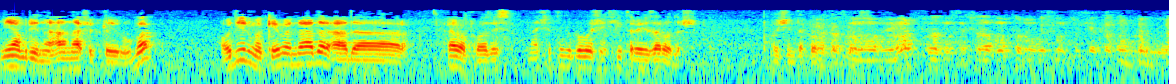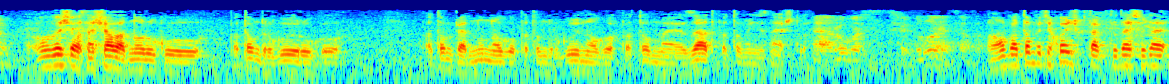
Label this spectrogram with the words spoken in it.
Миамрина га нафиг ли руба. Один макевен адар адар. Какой вопрос здесь? Значит, это был очень хитрый зародыш. Очень такой. Он вышел сначала одну руку, потом другую руку, потом одну ногу, потом другую ногу, потом э, зад, потом я не знаю что. А, руба а он потом потихонечку так туда-сюда.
